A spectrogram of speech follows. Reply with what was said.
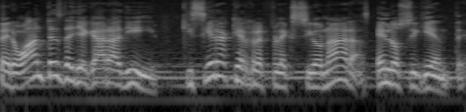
pero antes de llegar allí, quisiera que reflexionaras en lo siguiente.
